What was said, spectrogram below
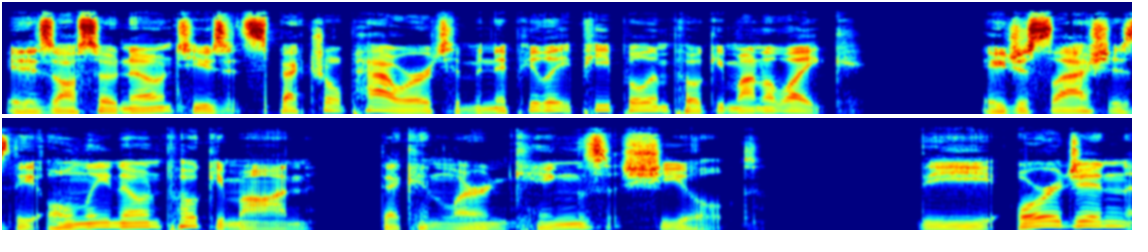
It is also known to use its spectral power to manipulate people and Pokemon alike. Aegislash is the only known Pokemon that can learn King's Shield. The origin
